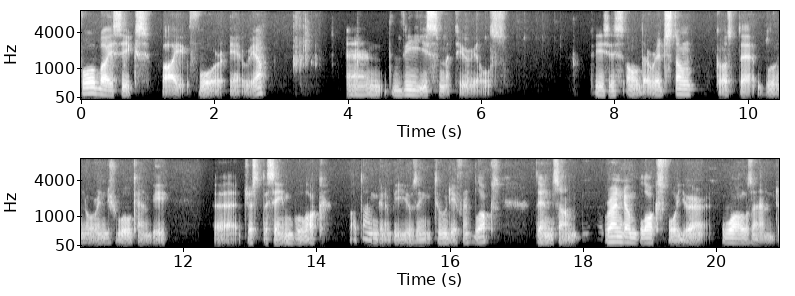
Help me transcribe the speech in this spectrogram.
4x6 by 4 area and these materials. This is all the redstone because the blue and orange wool can be uh, just the same block but I'm gonna be using two different blocks then some random blocks for your walls and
